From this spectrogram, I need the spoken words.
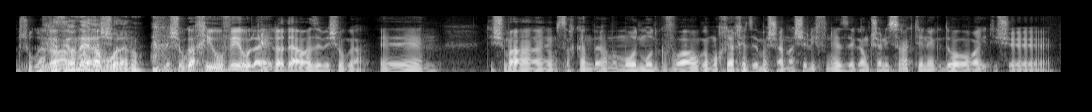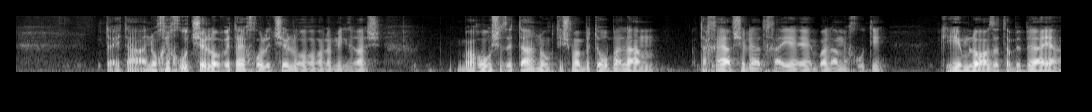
משוגע? לא, חיזיונר מש- אמרו לנו. משוגע חיובי אולי, כן. לא יודע מה זה משוגע. אה, תשמע, הוא שחקן ברמה מאוד מאוד גבוהה, הוא גם הוכיח את זה בשנה שלפני זה, גם כשאני שיחקתי נגדו, ראיתי ש... את הנוכחות שלו ואת היכולת שלו על המגרש. ברור שזה תענוג, תשמע, בתור בלם, אתה חייב שלידך יהיה בלם איכותי. כי אם לא, אז אתה בבעיה.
